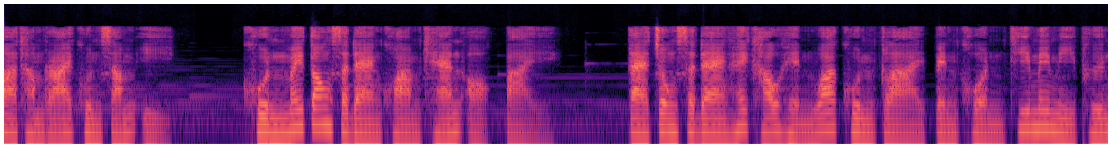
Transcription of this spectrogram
มาทำร้ายคุณซ้ำอีก คุณไม่ต้องแสดงความแค้นออกไป แต่จงแสดงให้เขาเห็นว่าคุณกลายเป็นคนที่ไม่มีพื้น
